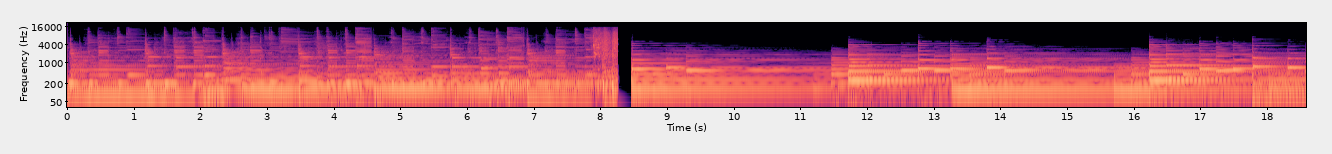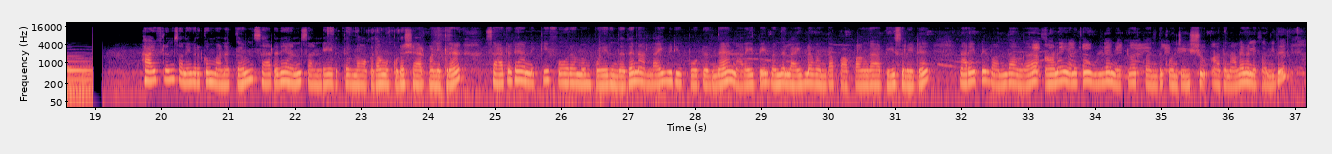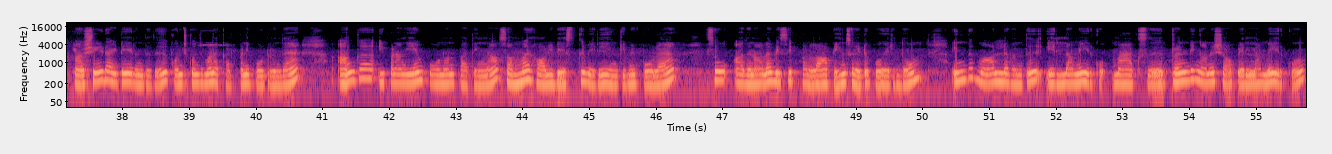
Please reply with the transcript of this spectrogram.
you friends அனைவருக்கும் வணக்கம். Saturday and Sunday எடுத்த vlog தான் உங்கள் கூட ஷேர் பண்ணிக்கிறேன். சாட்டர்டே அன்னைக்கு ஃபோர் எம்எம் போயிருந்தது. நான் லைவ் வீடியோ போட்டிருந்தேன். நிறைய பேர் வந்து லைவில் வந்தால் பார்ப்பாங்க அப்படின்னு சொல்லிட்டு. நிறைய பேர் வந்தாங்க. ஆனால் எனக்கு உள்ள நெட்வொர்க் வந்து கொஞ்சம் இஷ்யூ அதனால் எனக்கு வந்து ஷேட் ஆகிட்டே இருந்தது. கொஞ்சம் கொஞ்சமாக நான் கட் பண்ணி போட்டிருந்தேன். அங்கே இப்போ நாங்கள் ஏன் போனோன்னு பார்த்தீங்கன்னா சம்மர் ஹாலிடேஸ்க்கு வெளியே எங்கேயுமே போகல ஸோ அதனால் விசிட் பண்ணலாம் அப்படின்னு சொல்லிட்டு போயிருந்தோம். இந்த மாலில் வந்து எல்லாமே இருக்கும். மேக்ஸு ட்ரெண்டிங்கான ஷாப் எல்லாமே இருக்கும்.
